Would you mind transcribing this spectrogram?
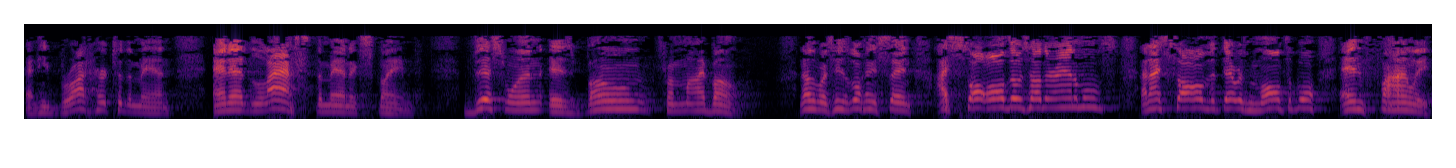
and he brought her to the man. And at last the man exclaimed, This one is bone from my bone. In other words, he's looking and saying, I saw all those other animals and I saw that there was multiple and finally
